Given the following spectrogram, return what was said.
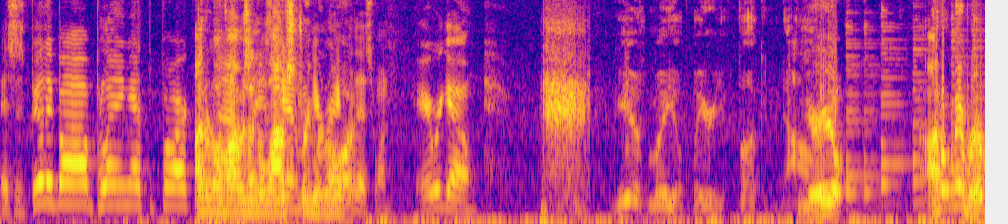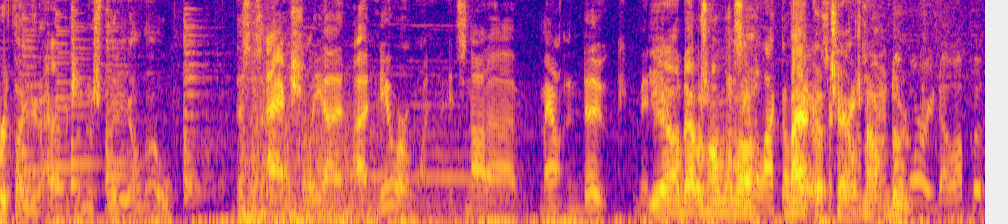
This is Billy Bob playing at the park. I don't know if I was in the live stream or not. For this one. Here we go. Give me a beer, you fucking dog. Yeah. I don't remember everything that happens in this video though. This is actually a, a newer one. It's not a Mountain Duke video. Yeah, that was on one of to like the those backup videos. They're channels, crazy. Mountain Don't worry though, I'll put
